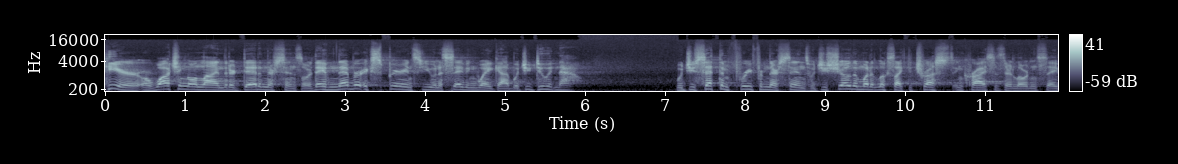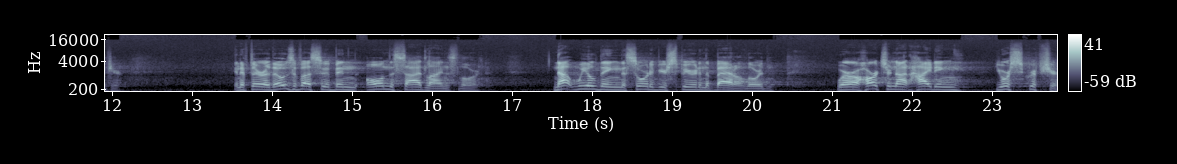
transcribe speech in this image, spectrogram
here or watching online that are dead in their sins, Lord, they have never experienced you in a saving way, God, would you do it now? Would you set them free from their sins? Would you show them what it looks like to trust in Christ as their Lord and Savior? And if there are those of us who have been on the sidelines, Lord, not wielding the sword of your Spirit in the battle, Lord, where our hearts are not hiding your scripture,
